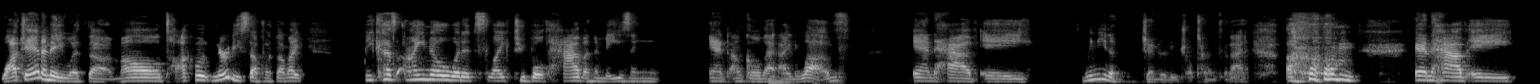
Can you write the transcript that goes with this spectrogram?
watch anime with them. I'll talk about nerdy stuff with them. Like because I know what it's like to both have an amazing aunt uncle that I love and have a we need a gender neutral term for that. Um, and have a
